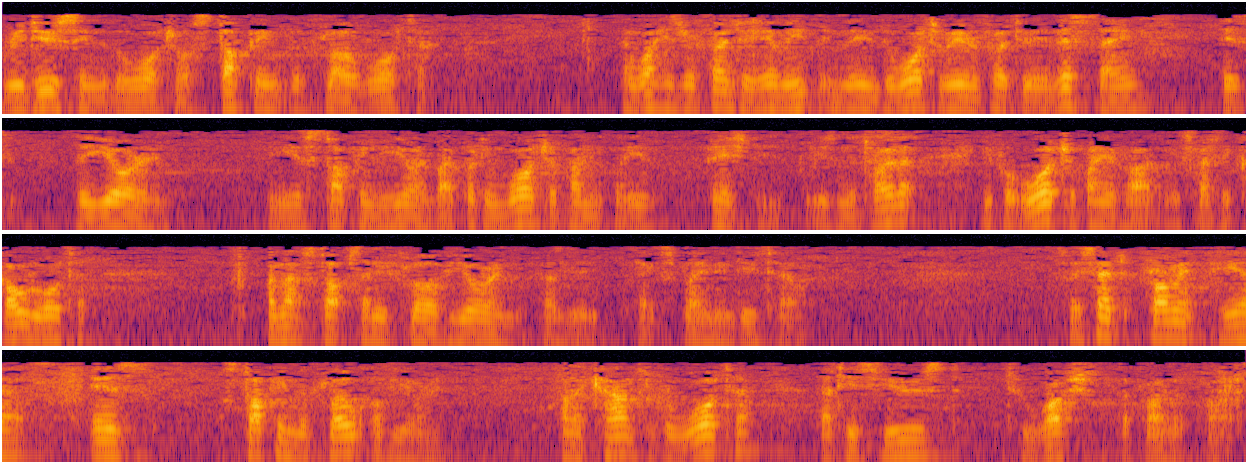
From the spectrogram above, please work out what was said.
Reducing the water or stopping the flow of water. And what he's referring to here, the, the water we refer to in this saying is the urine. And you're stopping the urine by putting water upon it, when you've finished using the toilet. You put water upon your body, especially cold water, and that stops any flow of urine, as he explained in detail. So he said from it here is stopping the flow of urine on account of the water that is used to wash the private parts.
